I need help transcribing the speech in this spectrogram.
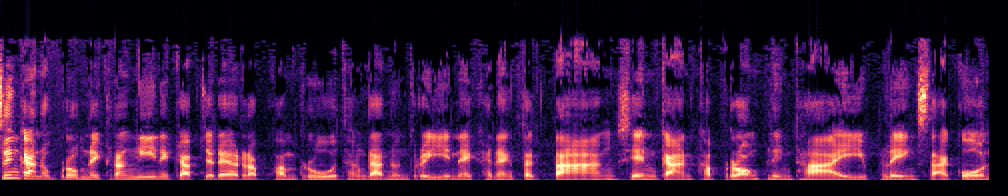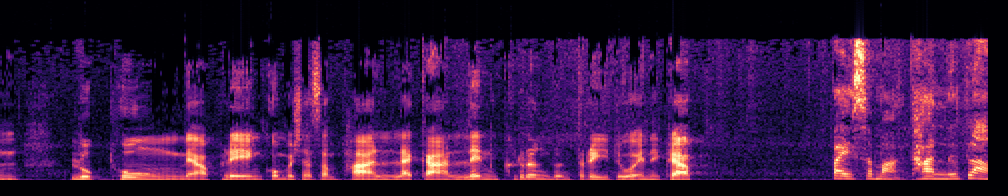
ซึ่งการอบรมในครั้งนี้นะครับจะได้รับความรู้ทางด้านดนตรีในแขนงต่างๆ เช่นการขับร้องเพลงไทย เพลงสากล ลูกทุ่ง แนวเพลงกรมประชาสัมพันธ์ และการเล่นเครื่องดนตรีด้วยนะครับ ไปสมัครทันหรือเปล่า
